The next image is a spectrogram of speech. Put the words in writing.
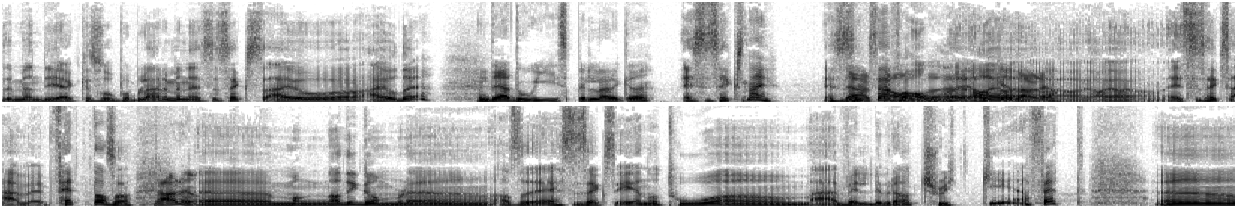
men de er ikke så populære. Men SSX er jo, er jo det. Men det er et We-spill, er det ikke det? SSX, nei. Er SSX er, for alle-. Ja, ja, ja, ja, ja. SSX er fett, altså. Det er det, ja. Eh, mange av de gamle Altså SSX 1 og 2 eh, er veldig bra. Tricky er fett. Eh,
